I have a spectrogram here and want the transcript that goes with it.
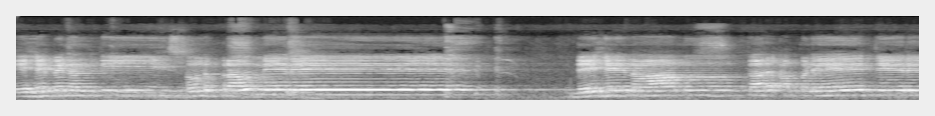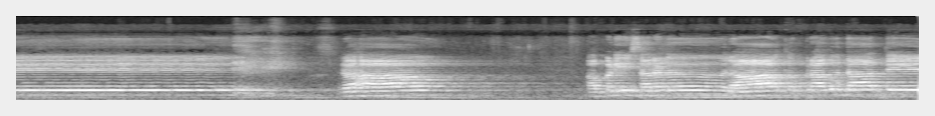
ਇਹ ਬੇਨੰਤੀ ਸੁਣ ਪ੍ਰਭ ਮੇਰੇ। ਦੇਹ ਨਾਮ ਕਰ ਆਪਣੇ ਤੇਰੇ। ਰਹਾਉ, ਆਪਣੀ ਸਰਣ ਰਾਖ ਪ੍ਰਭ ਦਾਤੇ।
